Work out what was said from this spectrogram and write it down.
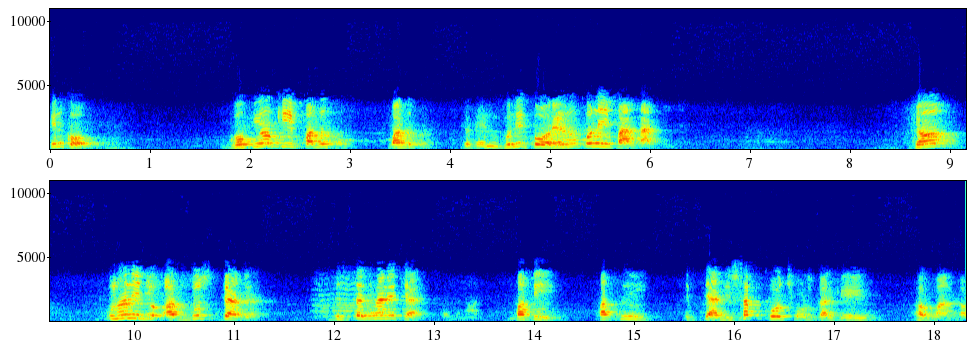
किनको गोपियों की पद पद फुली को रेणु को नहीं पार पाती। क्यों? उन्होंने जो अदुस्तज दुस्तज मैंने क्या? पति, पत्नी इत्यादि सबको छोड़ करके भगवान का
